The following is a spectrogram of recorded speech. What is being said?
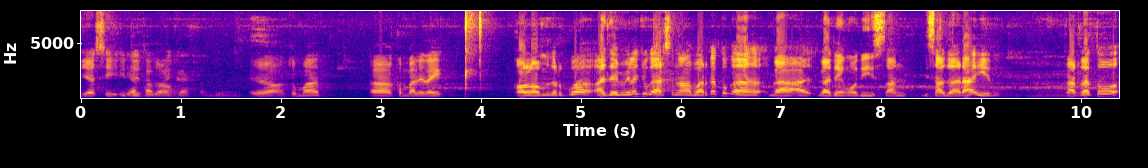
ya sih itu Iya, itu doang. Fabregas. Itu doang. Cuma eh, kembali lagi kalau menurut gua ada Milan juga Arsenal Barca tuh gak, gak, gak ada yang mau disan- disaudarain karena tuh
